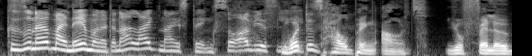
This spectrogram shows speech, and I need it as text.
because it's going to have my name on it and I like nice things. So obviously. What does helping out your fellow,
